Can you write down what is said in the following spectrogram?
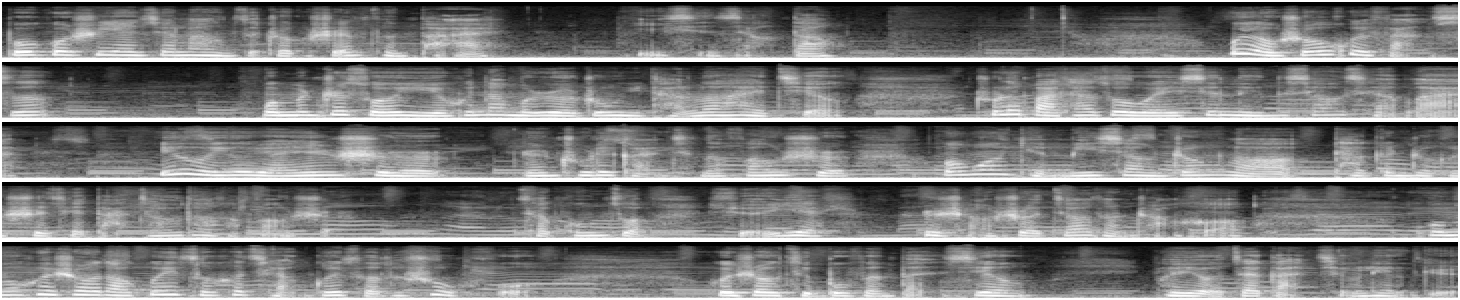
不过是艳羡浪子这个身份牌，一心想当。我有时候会反思，我们之所以会那么热衷于谈论爱情，除了把它作为心灵的消遣外，也有一个原因是，人处理感情的方式，往往隐秘象征了他跟这个世界打交道的方式。在工作、学业、日常社交等场合，我们会受到规则和潜规则的束缚，会收起部分本性。唯有在感情领域，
